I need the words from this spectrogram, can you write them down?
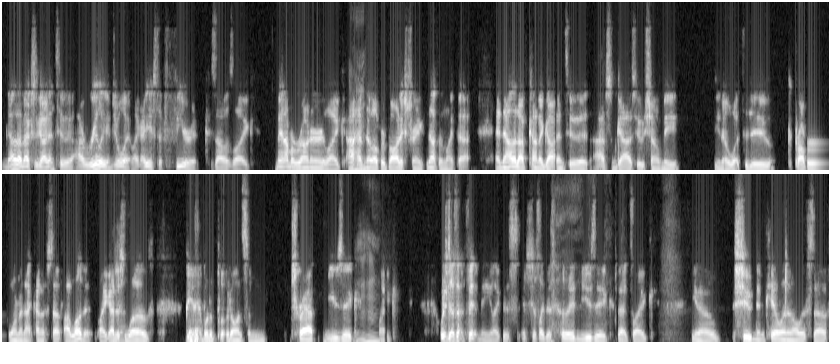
now that I've actually got into it, I really enjoy it. Like I used to fear it because I was like, man, I'm a runner. Like I have Mhm. no upper body strength, nothing like that. And now that I've kind of got into it, I have some guys who have shown me, you know, what to do, proper form and that kind of stuff. I love it. Like I just love being able to put on some trap music, hmm like which doesn't fit me. Like this, it's just like this hood music that's like, you know, shooting and killing and all this stuff,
